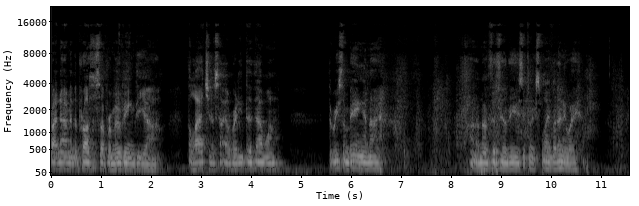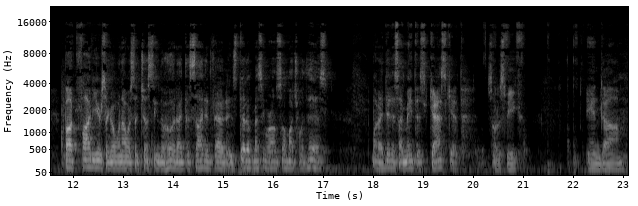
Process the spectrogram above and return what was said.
Right now I'm in the process of removing the, uh, the latches. I already did that one. The reason being, and I, I don't know if this is gonna be easy to explain, but anyway, about five years ago when I was adjusting the hood, I decided that instead of messing around so much with this, what I did is I made this gasket, so to speak, and um,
